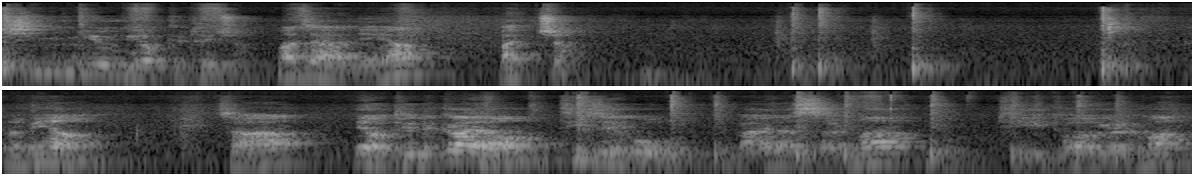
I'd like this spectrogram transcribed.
16 이렇게 되죠. 맞아 아니에요? 맞죠? 그러면 자, 얘 어떻게 될까요? t 제곱 마이너스 얼마? 6t 더하기 얼마?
